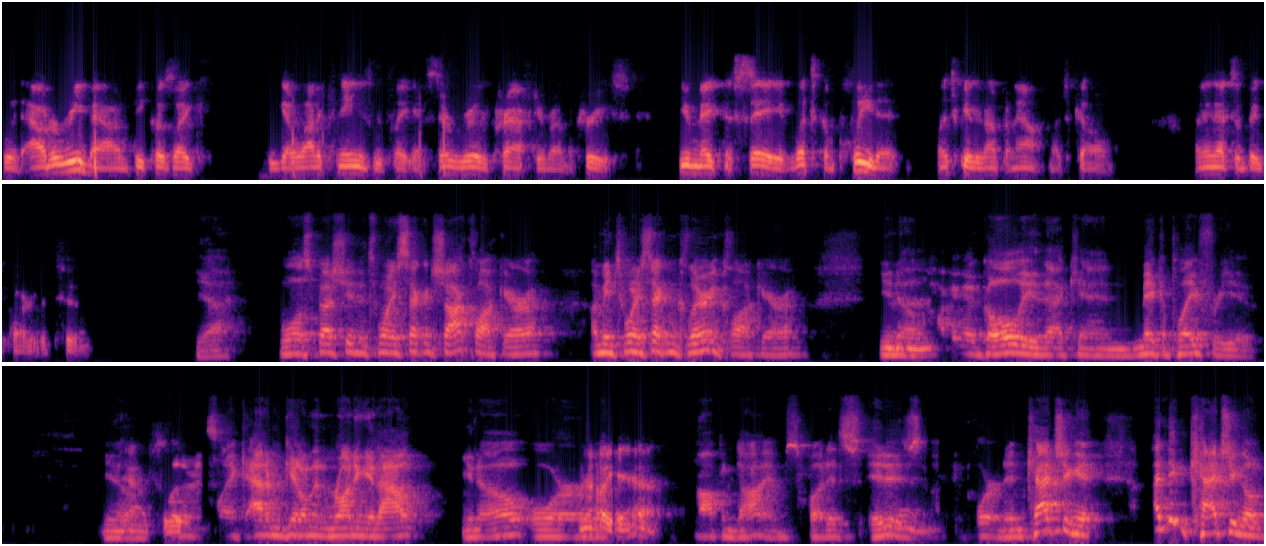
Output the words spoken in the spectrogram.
without a rebound because like we get a lot of Canadians we play against. They're really crafty around the crease. You make the save. Let's complete it. Let's get it up and out. Let's go. I think that's a big part of it too. Yeah. Well, especially in the 20 second shot clock era. I mean, 20 second clearing clock era. You know, mm-hmm. having a goalie that can make a play for you. You know, yeah, whether it's like Adam Ghitelman running it out, you know, or oh, yeah. dropping dimes. But it's it is yeah. important and catching it. I think catching a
